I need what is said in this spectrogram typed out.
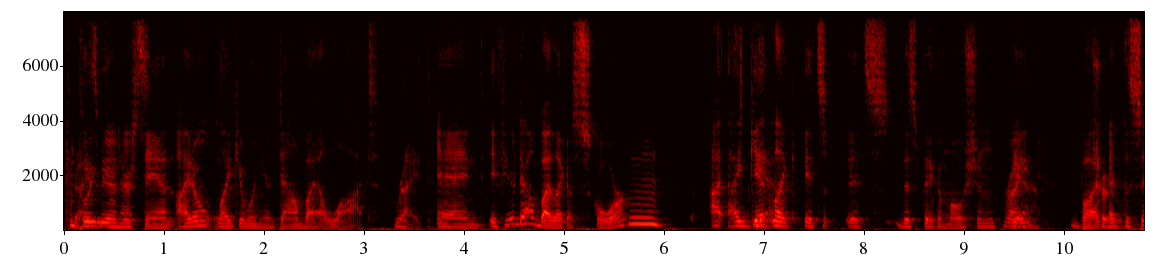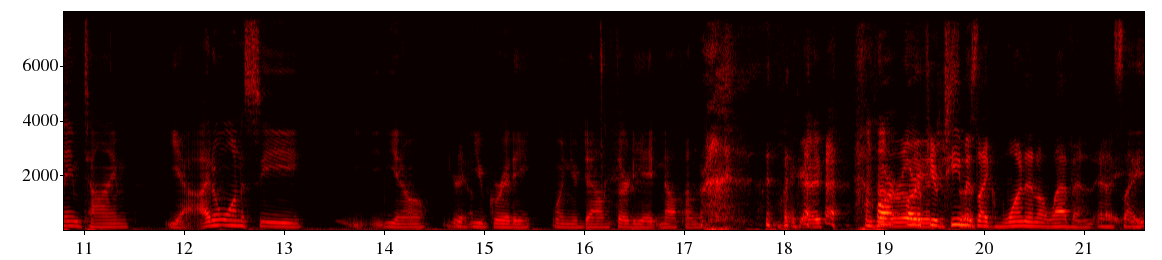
completely understand. I don't like it when you're down by a lot. right. And if you're down by like a score, I, I get. Yeah. like it's it's this big emotion, right? Yeah, but true. at the same time, yeah, I don't want to see you know, you're, Yeah. you gritty when you're down 38 nothing. like, I, or, really or if your team is like one and eleven, and it's like,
